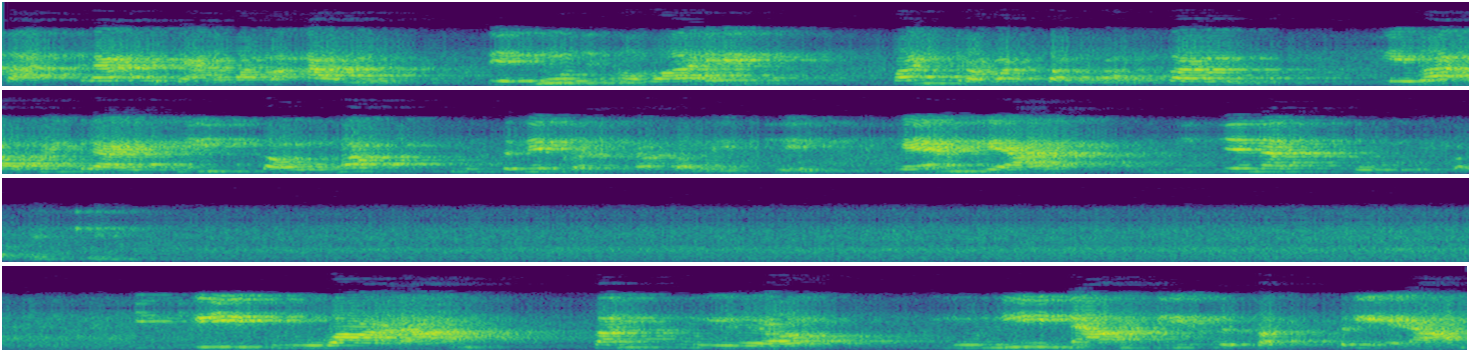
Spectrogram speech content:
શાસ્ત્રાર્થ જાણવામાં આવ્યો તેનું જ અમારે પણ શ્રવણ કરવા કરવું. એવા અભિપ્રાયથી સૌના સૂતને પ્રશ્ન કરે છે. એમ વ્યાસ નીચેના શ્લોકથી કહે છે. સંસ્કૃય મુનિનામ તીર્થસત્રેણામ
